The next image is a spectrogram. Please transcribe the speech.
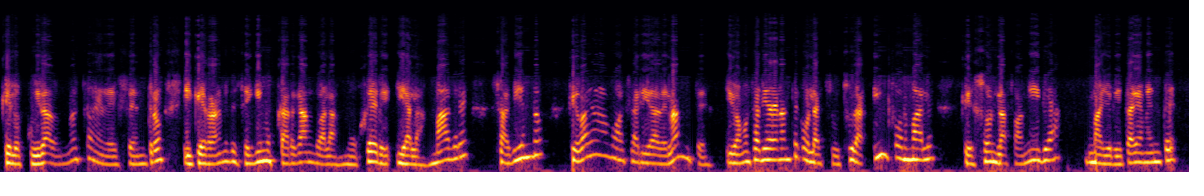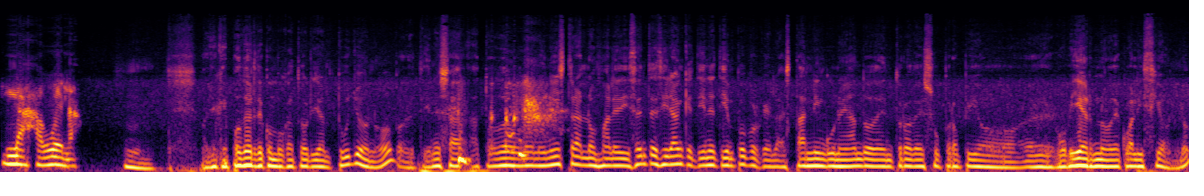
que los cuidados no están en el centro y que realmente seguimos cargando a las mujeres y a las madres sabiendo que vamos a salir adelante y vamos a salir adelante con las estructuras informales que son la familia, mayoritariamente las abuelas. Mm. Oye, qué poder de convocatoria el tuyo, ¿no? Porque tienes a, toda una ministra, los maledicentes dirán que tiene tiempo porque la están ninguneando dentro de su propio eh, gobierno de coalición, ¿no?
